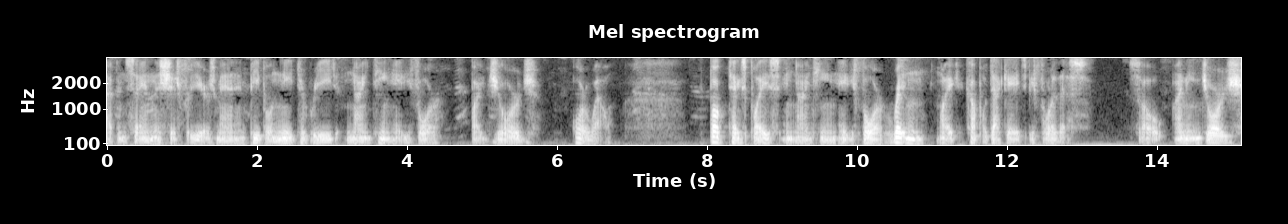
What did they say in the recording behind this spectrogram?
I've been saying this shit for years, man, and people need to read 1984 by George Orwell. The book takes place in 1984, written like a couple decades before this. So I mean George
